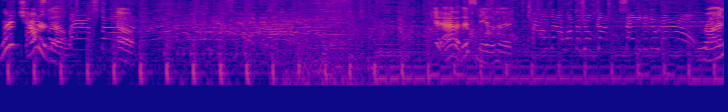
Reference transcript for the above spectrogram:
Where Where did Chowder go? Oh. Get out of this neighborhood. Chowder, what does your gut say to do now? Run?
